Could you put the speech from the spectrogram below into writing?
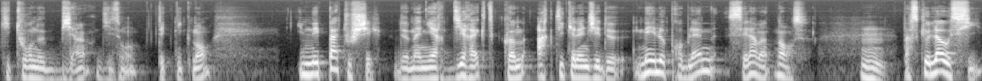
qui tourne bien, disons, techniquement. Il n'est pas touché de manière directe comme Arctic LNG2. Mais le problème, c'est la maintenance. Hmm. Parce que là aussi,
